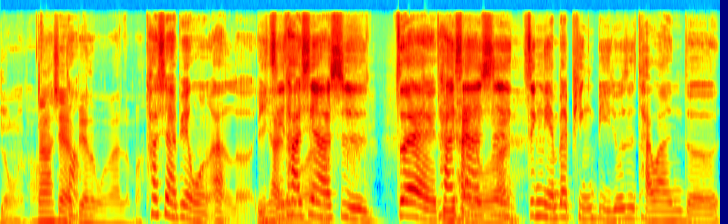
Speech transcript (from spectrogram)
用了它，那他现在变成文案了吗？他现在变文案了，以及他现在是对他现在是今年被评比就是台湾的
